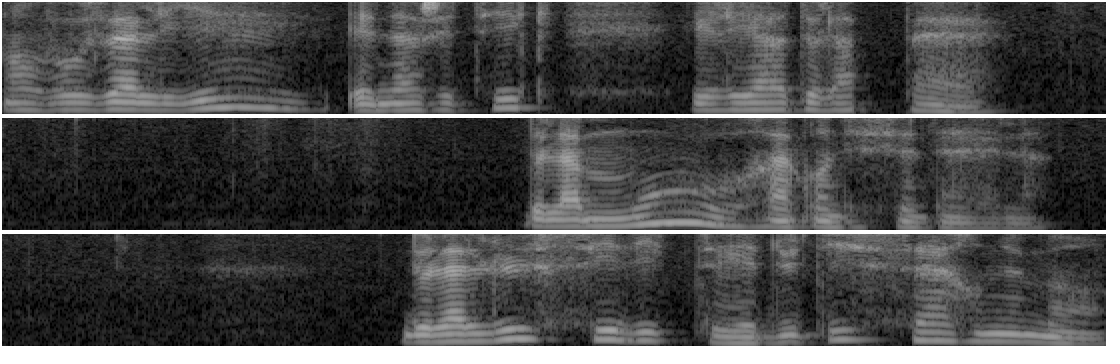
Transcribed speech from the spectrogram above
En vos alliés énergétiques, il y a de la paix, de l'amour inconditionnel, de la lucidité, du discernement,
